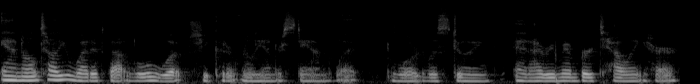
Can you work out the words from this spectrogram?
And I'll tell you what, if that little whoop, she couldn't really understand what the Lord was doing. And I remember telling her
